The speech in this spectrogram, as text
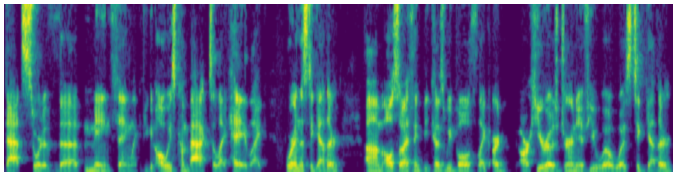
that's sort of the main thing. Like if you can always come back to like hey like we're in this together. Um, also i think because we both like our our hero's journey if you will was together.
